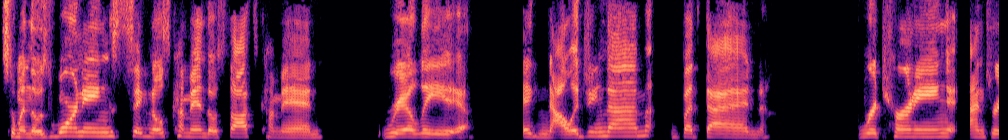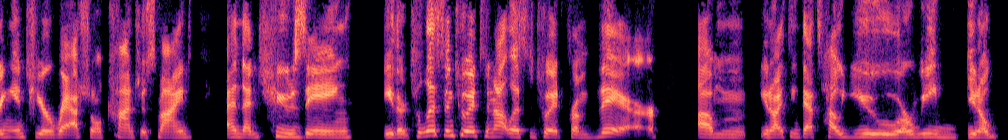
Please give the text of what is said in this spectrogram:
So when those warnings signals come in, those thoughts come in, really acknowledging them, but then returning, entering into your rational conscious mind, and then choosing either to listen to it, to not listen to it from there. Um, you know, I think that's how you or we, you know,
